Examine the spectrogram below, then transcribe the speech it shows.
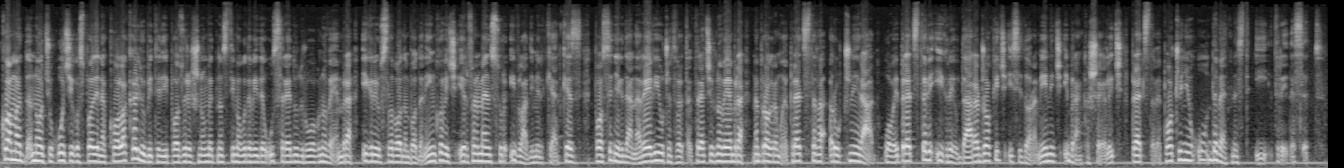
Komad Noć u kući gospodina Kolaka, ljubitelji pozorišne umetnosti mogu da vide u sredu 2. novembra. Igraju Slobodan Bodaninković, Irfan Mensur i Vladimir Kerkez. Posljednjeg dana Revije u četvrtak 3. novembra na programu je predstava Ručni rad. U ovoj predstavi igraju Dara Đokić, Isidora Minić i Branka Šelić. Predstave počinju u 19.30.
